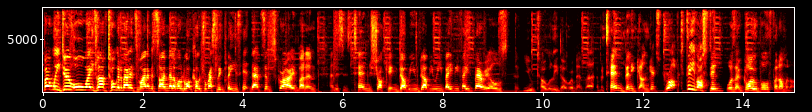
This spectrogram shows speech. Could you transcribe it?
But we do always love talking about it. So my name is Simon Miller. Welcome to What Culture Wrestling. Please hit that subscribe button. And this is 10 shocking WWE babyface burials you totally don't remember. Number 10, Billy Gunn gets dropped. Steve Austin was a global phenomenon.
